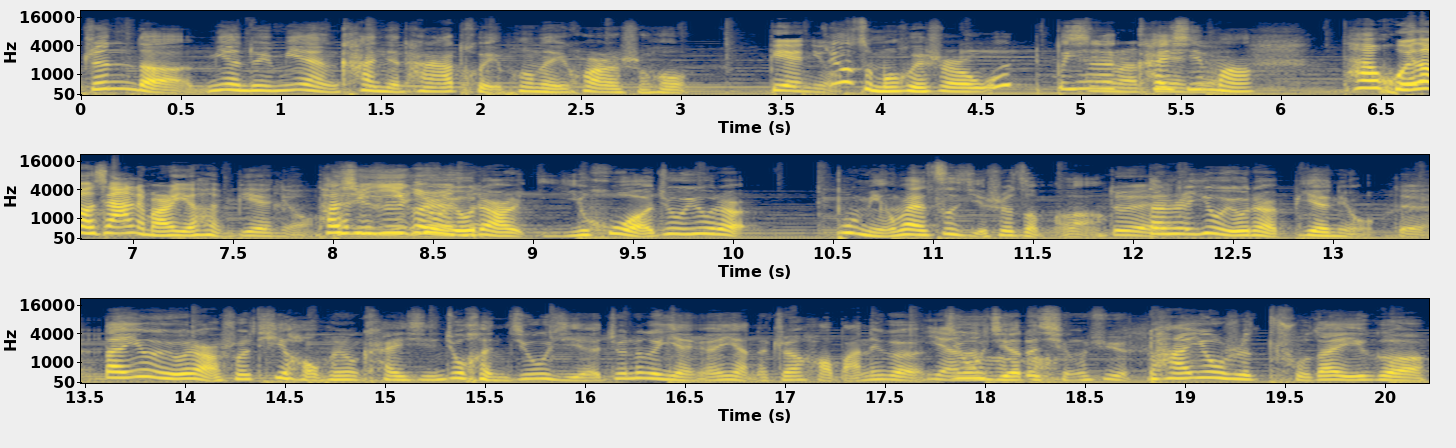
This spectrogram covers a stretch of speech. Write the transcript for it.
真的面对面看见他俩腿碰在一块儿的时候，别扭。又怎么回事儿？我不应该开心吗？他回到家里面也很别扭，他其实一个人就有点疑惑，就有点不明白自己是怎么了，对但是又有点别扭，对但又有点说替好朋友开心，就很纠结。就那个演员演的真好，把那个纠结的情绪，他又是处在一个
